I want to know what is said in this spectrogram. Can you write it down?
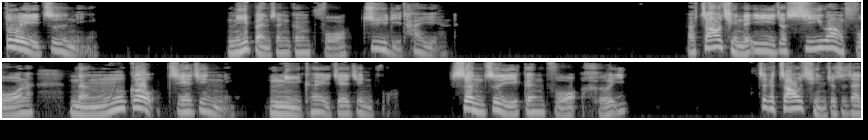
对治你。你本身跟佛距离太远，而招请的意义就希望佛呢能够接近你，你可以接近佛，甚至于跟佛合一。这个招请就是在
